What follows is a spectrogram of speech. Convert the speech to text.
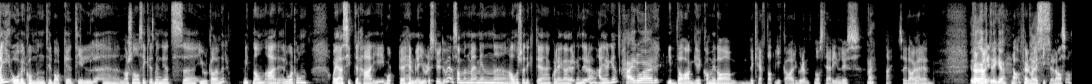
Hei og velkommen tilbake til eh, Nasjonal sikkerhetsmyndighets eh, julekalender. Mitt navn er Roar Thon, og jeg sitter her i vårt eh, hemmelige julestudio sammen med min aller så dyktige kollega Jørgen Dyrhaug. Hei, Jørgen. Hei, Roar. I dag kan vi da bekrefte at vi ikke har glemt noe stearinlys. Nei. Nei. Så i dag er det I dag er vi trygge. Ja, føler meg litt Yes. sikrere, altså.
